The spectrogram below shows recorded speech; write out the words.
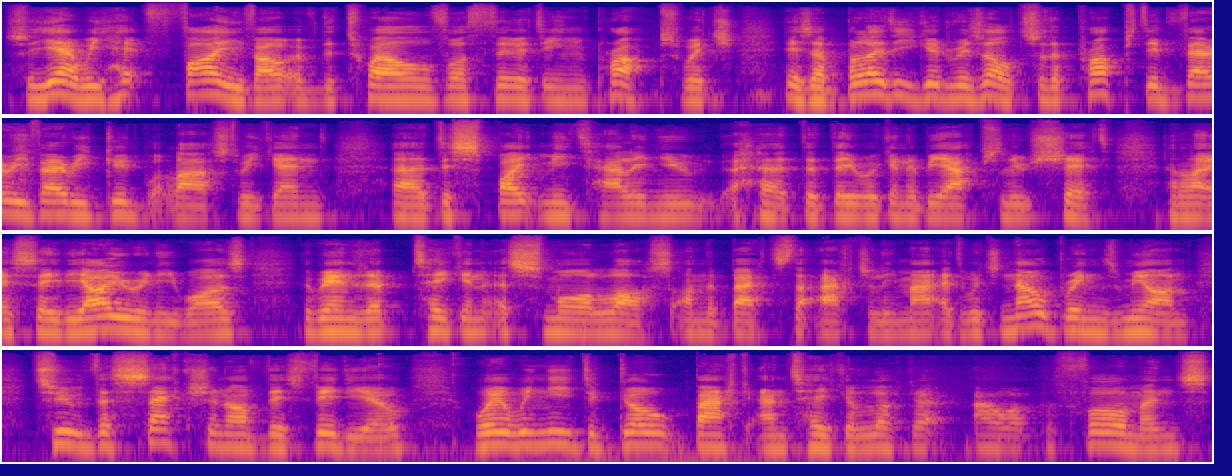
So yeah, we hit five out of the 12 or 13 props, which is a bloody good result. So the props did very, very good last weekend, uh, despite me telling you uh, that they were going to be absolute shit. And like I say, the irony was that we ended up taking a small loss on the bets that actually mattered, which now brings me on to the section of this video where we need to go back and take a look at our performance.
